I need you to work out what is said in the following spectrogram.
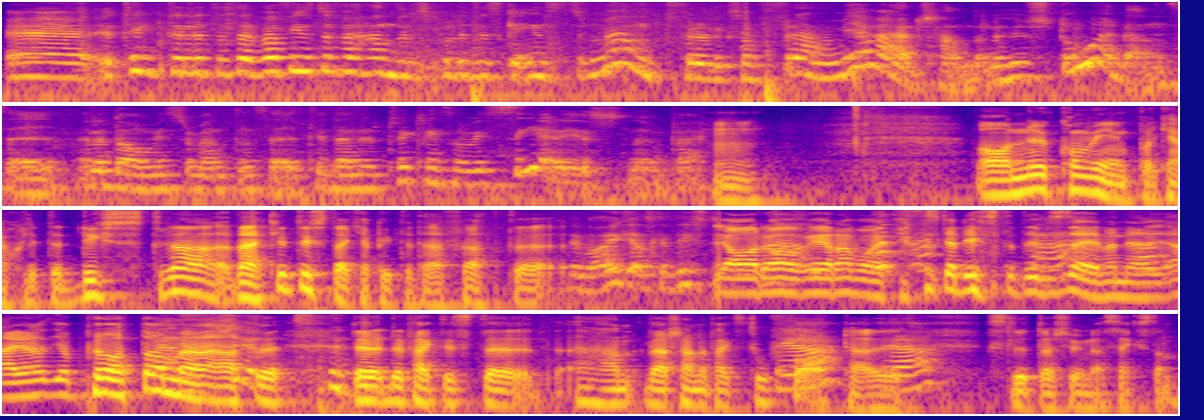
Eh, jag tänkte lite så här, vad finns det för handelspolitiska instrument för att liksom främja världshandeln och hur står den sig, eller de instrumenten sig till den utveckling som vi ser just nu Per? Mm. Ja, nu kommer vi in på det kanske lite dystra, verkligt dystra kapitlet här för att... Eh, det var ju ganska dystert. Ja, det har redan varit ganska dystert i och för sig. Men jag, jag, jag pratar om att det, det faktiskt, eh, han, världshandeln faktiskt tog fart här i slutet av 2016.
